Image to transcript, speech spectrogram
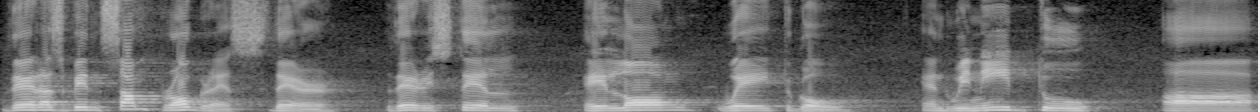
there has been some progress there, there is still a long way to go. And we need to uh,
